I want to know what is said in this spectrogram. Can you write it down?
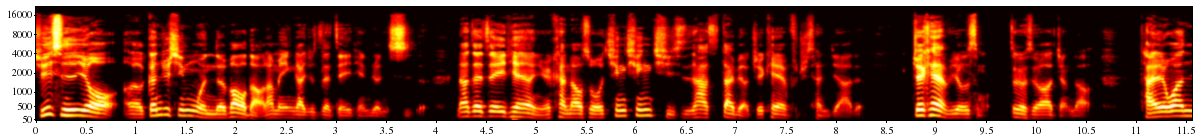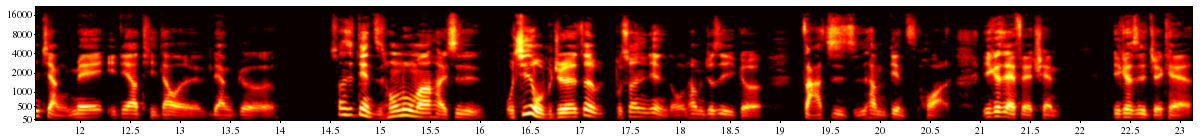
其实有呃，根据新闻的报道，他们应该就是在这一天认识的。那在这一天呢，你会看到说，青青其实他是代表 JKF 去参加的。JKF 又是什么？这个时候要讲到台湾讲妹一定要提到的两个，算是电子通路吗？还是我其实我不觉得这不算是电子通路，他们就是一个杂志，只是他们电子化了。一个是 FHM，一个是 JKF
